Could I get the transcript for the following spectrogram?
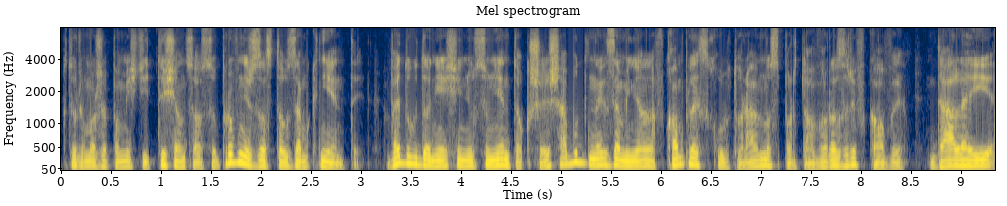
który może pomieścić tysiąc osób, również został zamknięty. Według doniesień usunięto krzyż, a budynek zamieniono w kompleks kulturalno-sportowo-rozrywkowy. Dalej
